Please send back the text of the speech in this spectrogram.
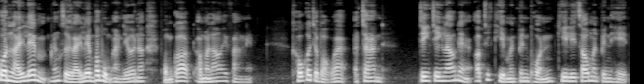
คนหลายเล่มหนังสือหลายเล่มเพราะผมอ่านเยอะนะผมก็เอามาเล่าให้ฟังเนี่ยเขาก็จะบอกว่าอาจารย์จริง ๆ แล้วเนี่ยออบเจกตีฟมันเป็นผลคีรีเซลมันเป็นเหตุ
